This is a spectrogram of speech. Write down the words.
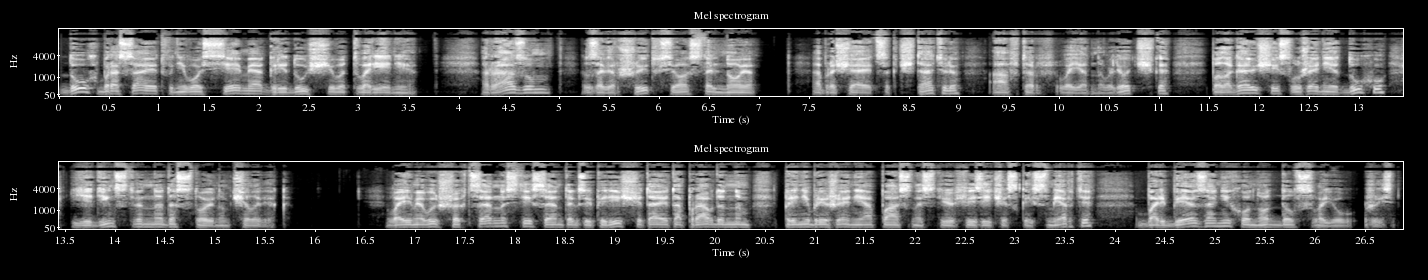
Дух бросает в него семя грядущего творения. Разум завершит все остальное. Обращается к читателю автор военного летчика, полагающий служение духу единственно достойным человека. Во имя высших ценностей Сент-Экзюпери считает оправданным пренебрежение опасностью физической смерти, борьбе за них он отдал свою жизнь.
